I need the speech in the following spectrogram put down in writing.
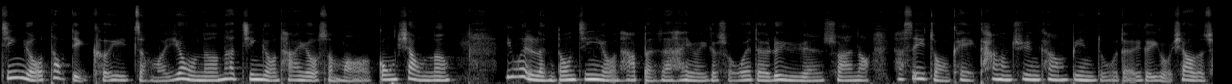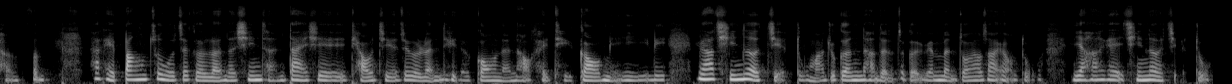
精油到底可以怎么用呢？那精油它有什么功效呢？因为冷冻精油它本身还有一个所谓的绿原酸哦，它是一种可以抗菌、抗病毒的一个有效的成分，它可以帮助这个人的新陈代谢，调节这个人体的功能，然后可以提高免疫力，因为它清热解毒嘛，就跟它的这个原本中药上用毒一样，它可以清热解毒。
